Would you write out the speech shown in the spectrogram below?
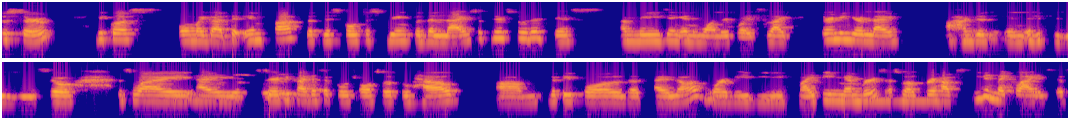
to serve because oh my god the impact that these coaches bring to the lives of their students is amazing and wonderful it's like turning your life 180 degrees so that's why i certified as a coach also to help um, the people that I love, or maybe my team members as well, perhaps even my clients, as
